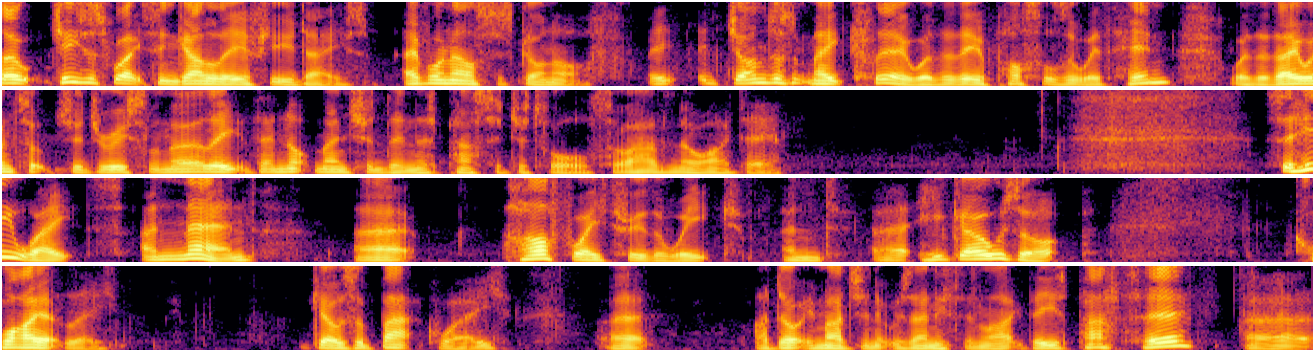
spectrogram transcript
so Jesus waits in Galilee a few days. Everyone else has gone off. It, it, John doesn't make clear whether the apostles are with him, whether they went up to Jerusalem early. They're not mentioned in this passage at all, so I have no idea. So he waits, and then uh, halfway through the week and uh, he goes up quietly, goes a back way. Uh, I don't imagine it was anything like these paths here. Uh,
